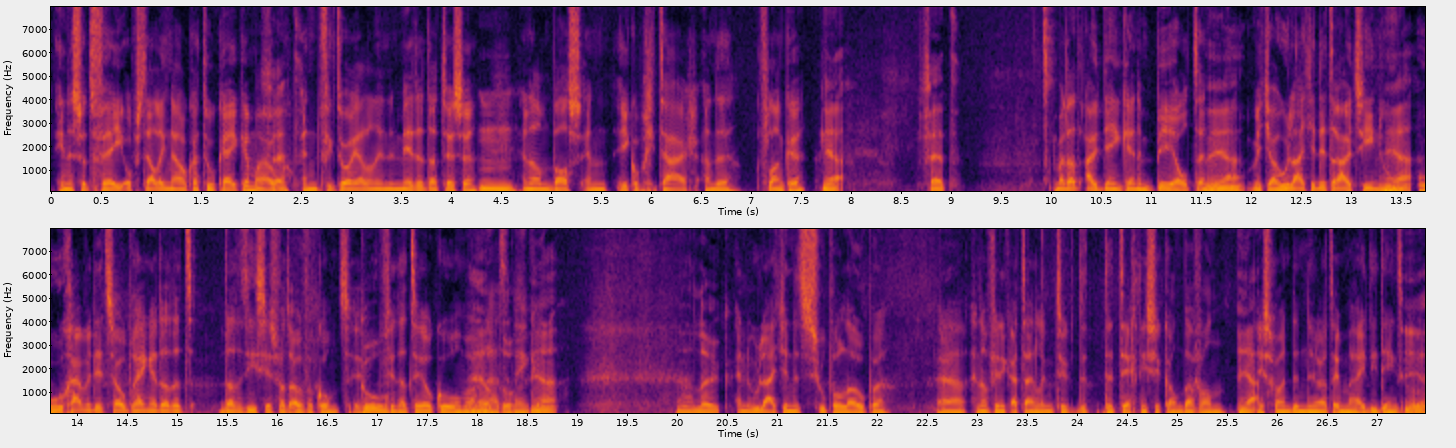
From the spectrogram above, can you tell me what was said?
in een soort V-opstelling naar elkaar toe keken, maar ook en Victoria dan in het midden daartussen Mhm. en dan Bas en ik op gitaar aan de flanken. Ja. Vet. Maar dat uitdenken en een beeld en Ja. hoe, weet je, wel, hoe laat je dit eruit zien? Hoe, Ja. hoe gaan we dit zo brengen dat het, dat het iets is wat overkomt? Cool. Ik vind dat heel cool om over na te denken. Ja. ja, leuk. En hoe laat je het soepel lopen? Eh, en dan vind ik uiteindelijk natuurlijk de, de technische kant daarvan. Ja. Is gewoon de nerd in mij die denkt: Ja.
